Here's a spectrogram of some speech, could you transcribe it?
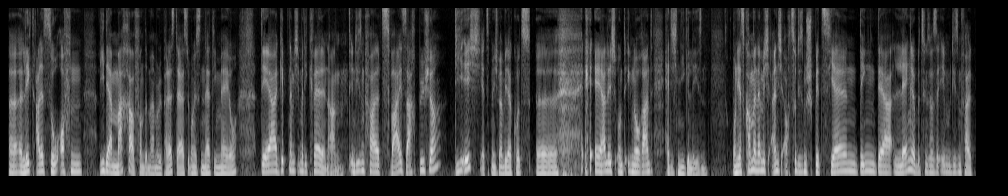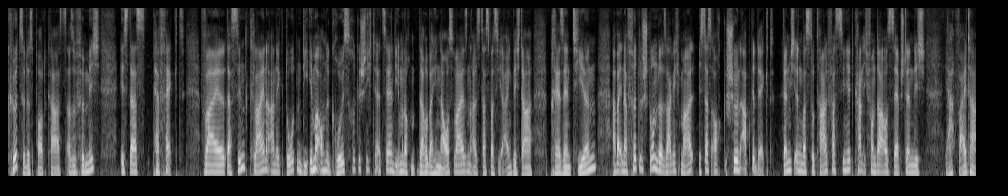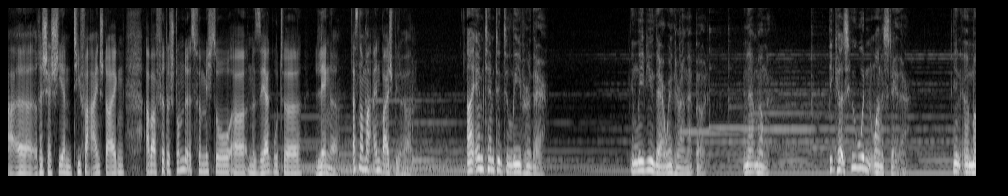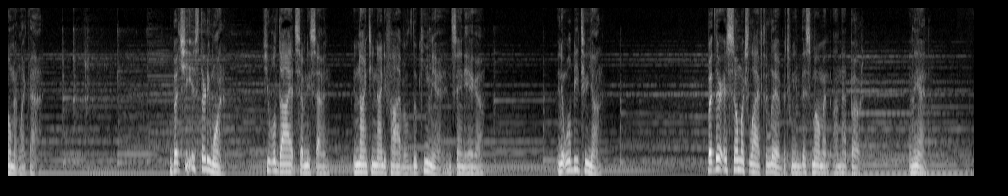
äh, legt alles so offen wie der Macher von The Memory Palace, der heißt übrigens Nettie Mayo. Der gibt nämlich immer die Quellen an. In diesem Fall zwei Sachbücher, die ich, jetzt bin ich mal wieder kurz äh, ehrlich und ignorant, hätte ich nie gelesen. Und jetzt kommen wir nämlich eigentlich auch zu diesem speziellen Ding der Länge, beziehungsweise eben in diesem Fall Kürze des Podcasts. Also für mich ist das perfekt, weil das sind kleine Anekdoten, die immer auch eine größere Geschichte erzählen, die immer noch darüber hinausweisen als das, was sie eigentlich da präsentieren. Aber in einer Viertelstunde, sage ich mal, ist das auch schön abgedeckt. Wenn mich irgendwas total fasziniert, kann ich von da aus selbstständig ja, weiter äh, recherchieren, tiefer einsteigen. Aber Viertelstunde ist für mich so äh, eine sehr gute Länge. Lass noch mal ein Beispiel hören. I am tempted to leave her there. And leave you there with her on that boat. In that moment. Because who wouldn't want to stay there? In a moment like that. But she is 31. She will die at 77 in 1995 of leukemia in San Diego. And it will be too young. But there is so much life to live between this moment on that boat and the end.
